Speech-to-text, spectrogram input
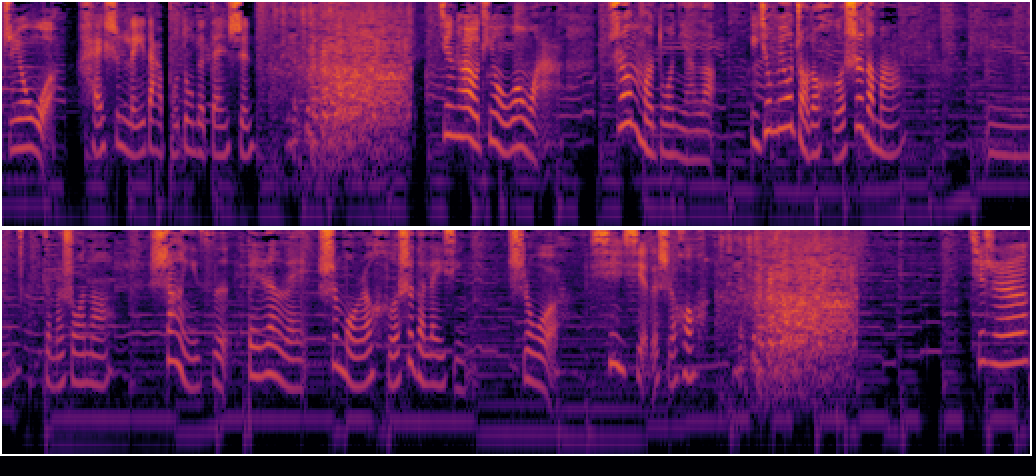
只有我还是雷打不动的单身。经常有听友问我啊，这么多年了，你就没有找到合适的吗？嗯，怎么说呢？上一次被认为是某人合适的类型，是我献血的时候。其实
